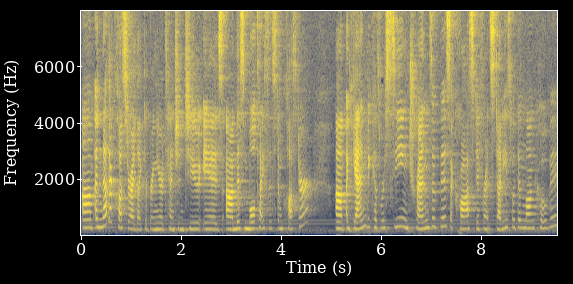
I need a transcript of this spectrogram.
Um, another cluster I'd like to bring your attention to is um, this multi-system cluster. Um, again, because we're seeing trends of this across different studies within long COVID,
